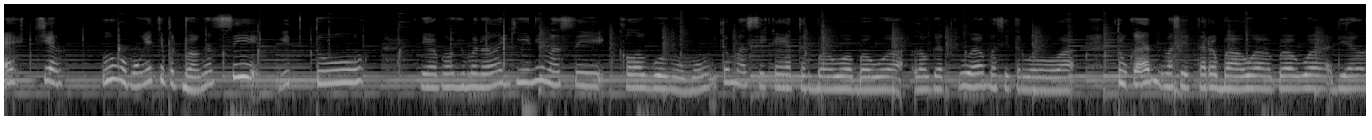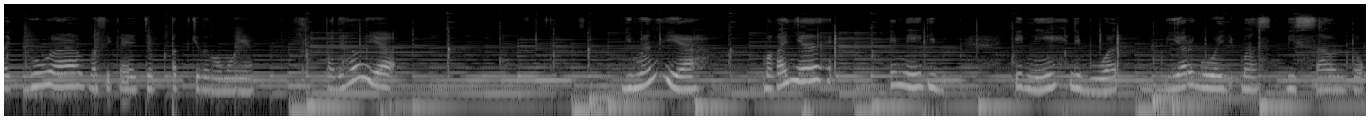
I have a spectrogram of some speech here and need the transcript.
eh kir lu ngomongnya cepet banget sih gitu. Ya mau gimana lagi ini masih kalau gue ngomong itu masih kayak terbawa-bawa logat gue masih terbawa tuh kan masih terbawa-bawa dialek gue masih kayak cepet gitu ngomongnya. Padahal ya gimana ya? Makanya ini di ini dibuat biar gue mas bisa untuk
